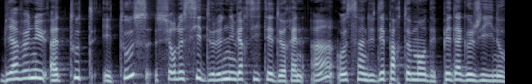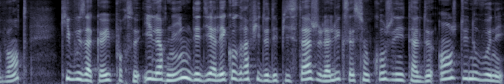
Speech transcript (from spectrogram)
Bienvenue à toutes et tous sur le site de l'Université de Rennes 1 au sein du département des pédagogies innovantes qui vous accueille pour ce e-learning dédié à l'échographie de dépistage de la luxation congénitale de hanche du nouveau-né.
